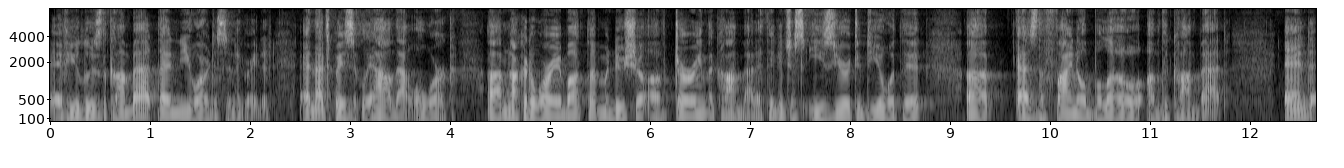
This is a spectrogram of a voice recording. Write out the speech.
if you lose the combat, then you are disintegrated, and that's basically how that will work. Uh, I'm not going to worry about the minutia of during the combat. I think it's just easier to deal with it uh, as the final blow of the combat. And uh,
